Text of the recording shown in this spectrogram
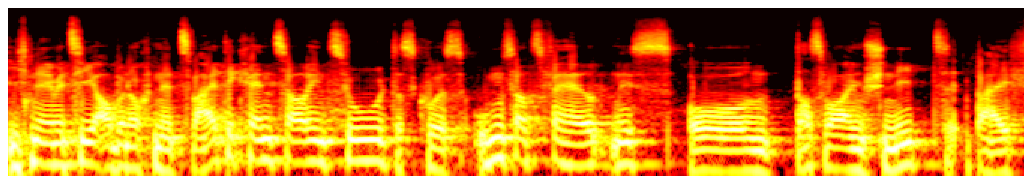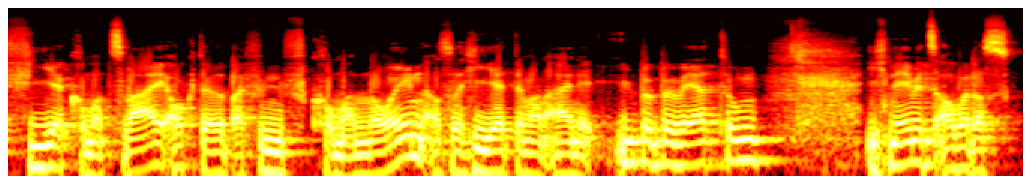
Ich nehme jetzt hier aber noch eine zweite Kennzahl hinzu, das Kursumsatzverhältnis und das war im Schnitt bei 4,2, aktuell bei 5,9, also hier hätte man eine Überbewertung. Ich nehme jetzt aber das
